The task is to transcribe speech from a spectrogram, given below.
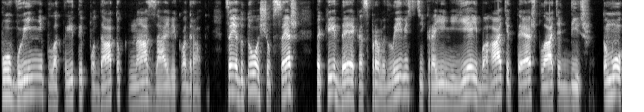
повинні платити податок на зайві квадрати. Це є до того, що все ж таки деяка справедливість в цій країні є, і багаті теж платять більше. Тому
